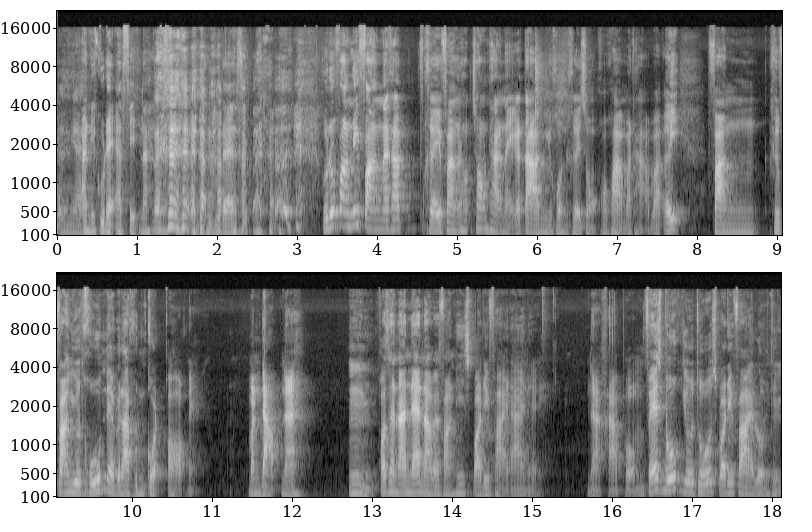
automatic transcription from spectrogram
เป็นไงอันนี้กูได้ assist นะอันนี้กูได้ assist นะคุณผู้ฟังที่ฟังนะครับ เคยฟังช่องทางไหนก็ตามมีคนเคยส่งข้อความมาถามว่า เอ้ย ฟังคือฟัง YouTube เนี่ยเวลาคุณกดออกเนี่ย มันดับนะ อืมเพราะฉะนั้นแนะนำไปฟังที่ Spotify ได้เลยนะครับผม Facebook YouTube Spotify รวมถึง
